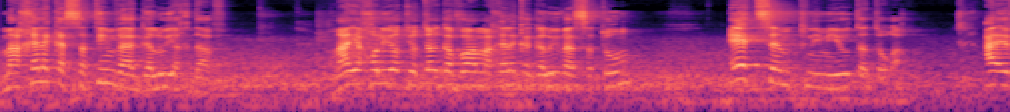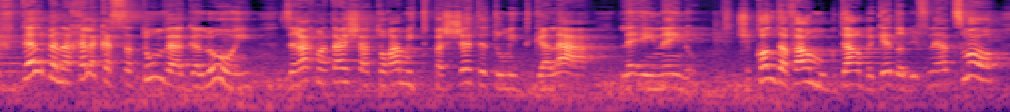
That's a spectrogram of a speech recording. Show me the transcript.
מהחלק הסתים והגלוי יחדיו. מה יכול להיות יותר גבוה מהחלק הגלוי והסתום? עצם פנימיות התורה. ההבדל בין החלק הסתום והגלוי זה רק מתי שהתורה מתפשטת ומתגלה לעינינו. שכל דבר מוגדר בגדר בפני עצמו,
